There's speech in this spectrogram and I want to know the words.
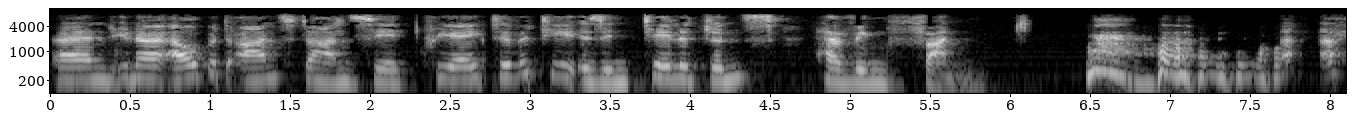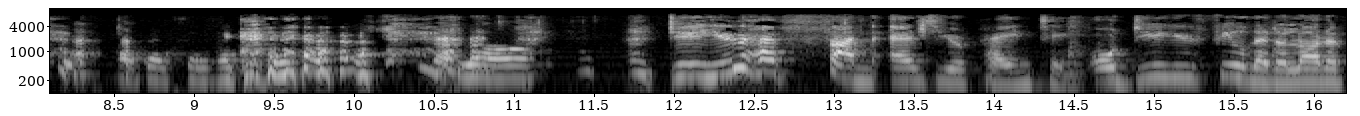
And you know, Albert Einstein said creativity is intelligence having fun. Do you have fun as you're painting or do you feel that a lot of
